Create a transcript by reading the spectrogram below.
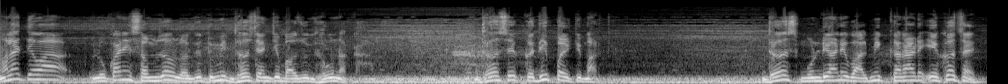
मला तेव्हा लोकांनी समजवलं की तुम्ही धस यांची बाजू घेऊ नका. धस हे कधी पलटी मारते? धस मुंडे आणि वाल्मिक कराड एकच आहेत.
